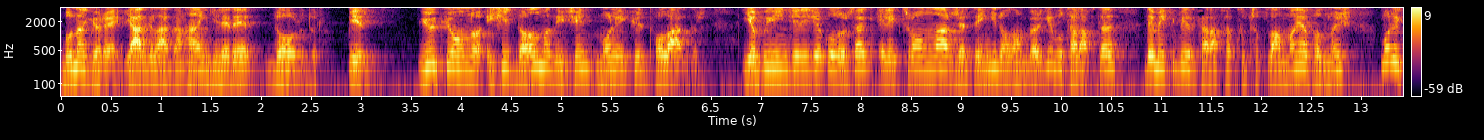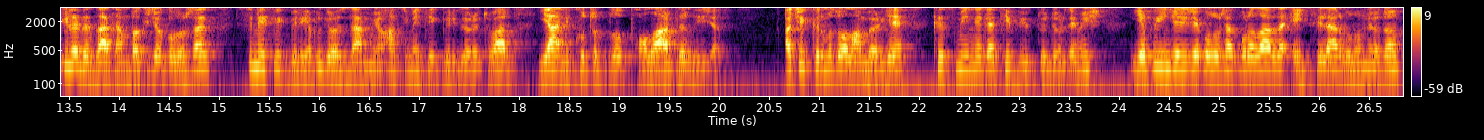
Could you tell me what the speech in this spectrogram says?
Buna göre yargılardan hangileri doğrudur? 1. Yük yoğunluğu eşit dağılmadığı için molekül polardır. Yapıyı inceleyecek olursak elektronlarca zengin olan bölge bu tarafta. Demek ki bir tarafta kutuplanma yapılmış. Moleküle de zaten bakacak olursak simetrik bir yapı gözlenmiyor. Asimetrik bir görüntü var. Yani kutuplu polardır diyeceğiz. Açık kırmızı olan bölge kısmi negatif yüklüdür demiş. Yapı inceleyecek olursak buralarda eksiler bulunuyordu.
